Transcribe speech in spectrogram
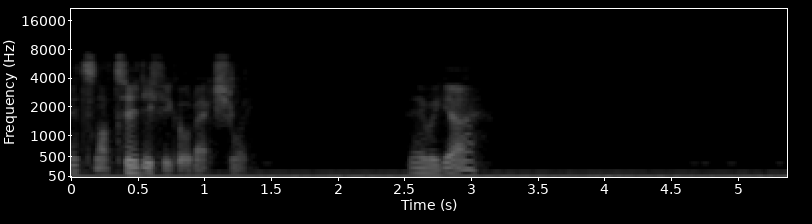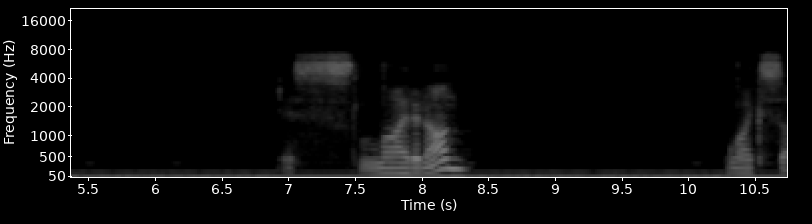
it's not too difficult actually. There we go. Just slide it on like so.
